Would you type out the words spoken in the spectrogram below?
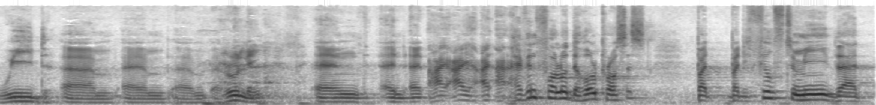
weed um, um, um, ruling, and, and, and I, I, I, haven't followed the whole process, but, but it feels to me that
